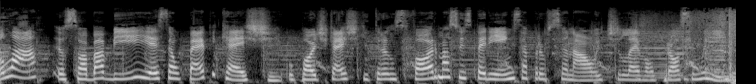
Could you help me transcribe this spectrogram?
Olá, eu sou a Babi e esse é o Pepcast, o podcast que transforma a sua experiência profissional e te leva ao próximo nível.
